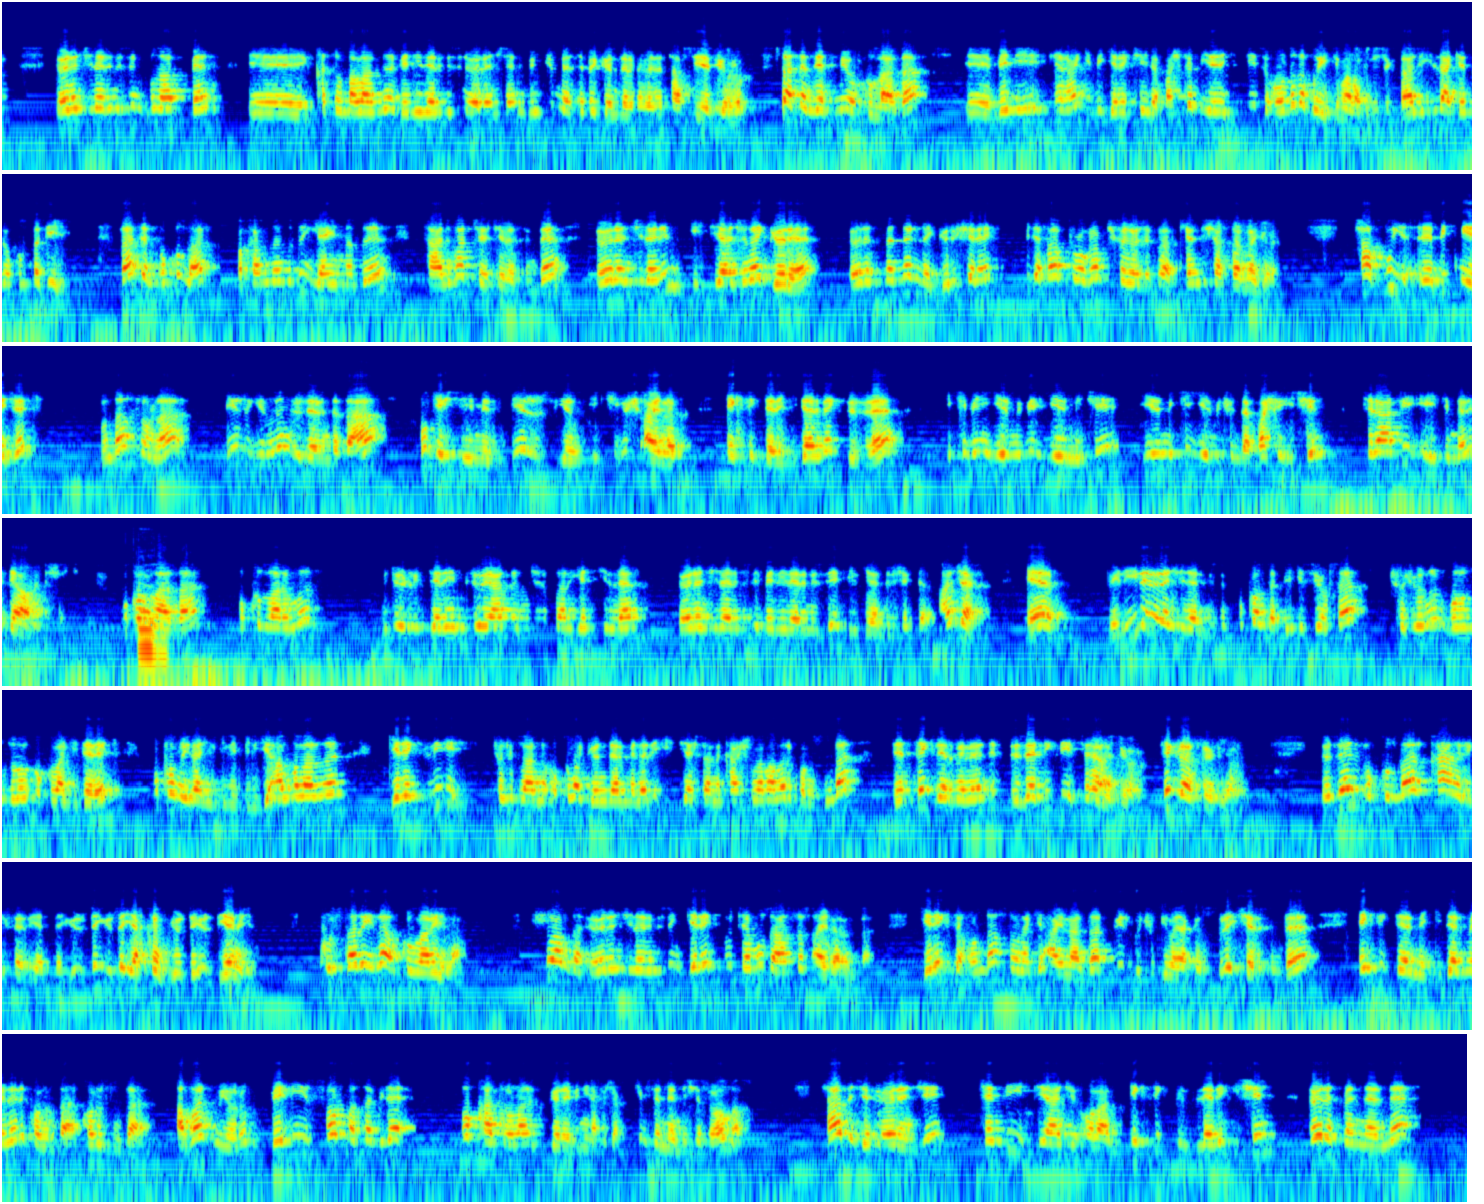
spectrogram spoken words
Öğrencilerimizin buna ben e, katılmalarını, velilerimizin öğrencilerini mümkün mertebe göndermelerini tavsiye ediyorum. Zaten resmi okullarda e, veli herhangi bir gerekçeyle başka bir yere gittiyse orada da bu eğitimi alabilecek. Sadece illa kendi okulda değil. Zaten okullar bakanlığımızın yayınladığı talimat çerçevesinde öğrencilerin ihtiyacına göre öğretmenlerle görüşerek bir defa program çıkaracaklar kendi şartlarına göre. Ha bu e, bitmeyecek. Bundan sonra bir yılın üzerinde daha bu geçtiğimiz bir yıl, iki, üç aylık eksikleri gidermek üzere 2021-22, 22-23'ünde başı için telafi eğitimleri devam edecek. Bu konularda okullarımız, müdürlükleri, müdür yardımcılıkları, yetkililer, öğrencilerimizi, velilerimizi bilgilendirecekler. Ancak eğer veli ve öğrencilerimizin bu konuda bilgisi yoksa çocuğunun bulunduğu okula giderek bu konuyla ilgili bilgi almalarını, gerekli çocuklarını okula göndermeleri, ihtiyaçlarını karşılamaları konusunda destek vermelerini özellikle istirham ediyorum. Tekrar söylüyorum. Özel okullar kahir ekseriyette yüzde yüze yakın, yüzde yüz diyemeyiz. Kurslarıyla, okullarıyla. Şu anda öğrencilerimizin gerek bu Temmuz Ağustos aylarında, gerekse ondan sonraki aylarda bir buçuk yıla yakın süre içerisinde eksiklerini gidermeleri konusunda, konusunda abartmıyorum. Veli sormasa bile o kadrolar görevini yapacak. Kimsenin endişesi olmaz. Sadece öğrenci kendi ihtiyacı olan eksik bilgileri için öğretmenlerine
